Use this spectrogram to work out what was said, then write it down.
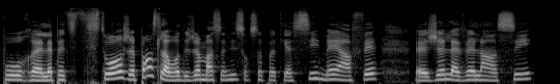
pour euh, la petite histoire, je pense l'avoir déjà mentionné sur ce podcast-ci, mais en fait, euh, je l'avais lancé,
